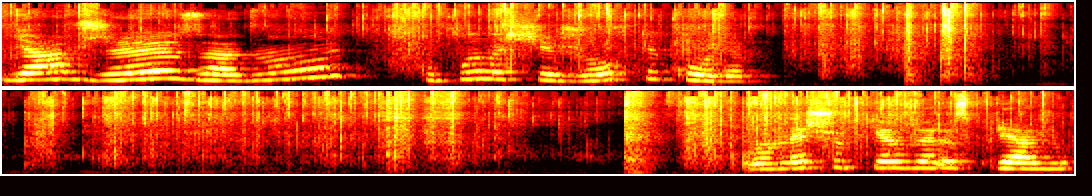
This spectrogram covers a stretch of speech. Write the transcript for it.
Я вже заодно купила ще жовтий колір. Головне, щоб я зараз пряжу.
